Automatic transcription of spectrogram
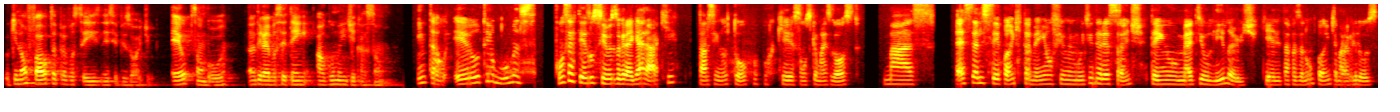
O que não falta para vocês nesse episódio é opção boa. André, você tem alguma indicação? Então, eu tenho algumas. Com certeza os filmes do Greg Araki tá assim no topo, porque são os que eu mais gosto. Mas SLC Punk também é um filme muito interessante. Tem o Matthew Lillard, que ele tá fazendo um punk, é maravilhoso.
